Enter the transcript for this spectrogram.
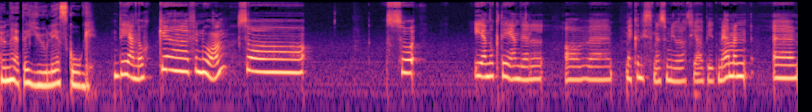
Hun heter Julie Skog. Det er nok eh, for noen så så er nok det en del av eh, mekanismen som gjorde at vi har blitt med. Men eh,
